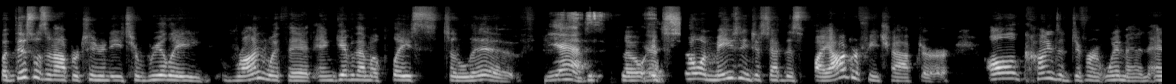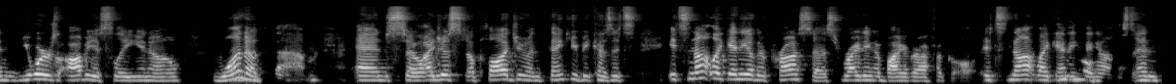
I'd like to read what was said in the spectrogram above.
but this was an opportunity to really run with it and give them a place to live. Yes. So yes. it's so amazing just to have this biography chapter, all kinds of different women, and yours, obviously, you know, one mm-hmm. of them. And so I just applaud you and thank you because it's it's not like any other process writing a biographical. It's not like anything else. And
